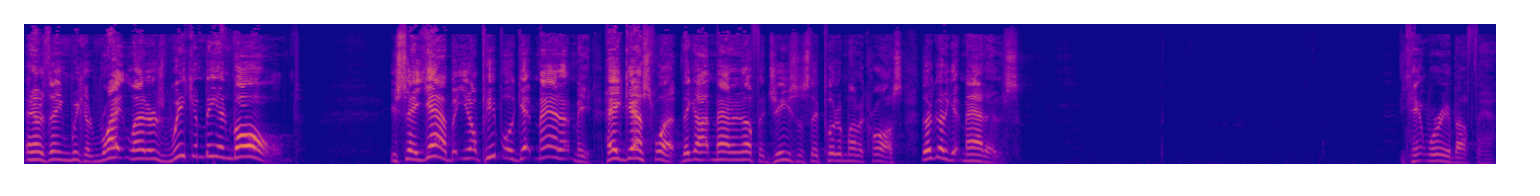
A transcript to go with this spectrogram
and everything, we can write letters, we can be involved. You say, yeah, but you know, people get mad at me. Hey, guess what? They got mad enough at Jesus, they put him on a cross. They're going to get mad at us. You can't worry about that.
